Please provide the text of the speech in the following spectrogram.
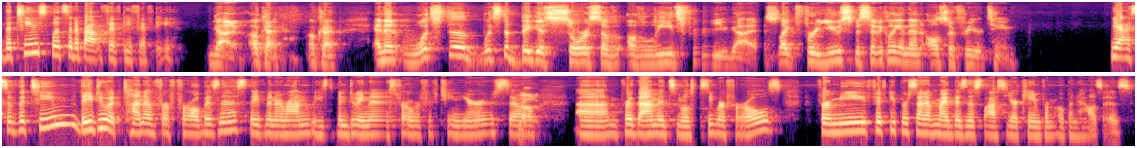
the team splits at about 50, 50. Got it. Okay. Okay. And then what's the, what's the biggest source of, of leads for you guys? Like for you specifically, and then also for your team? Yeah, so the team, they do a ton of referral business. They've been around, he's been doing this for over 15 years. So um, for them, it's mostly referrals. For me, 50% of my business last year came from open houses.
